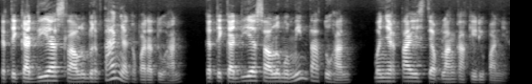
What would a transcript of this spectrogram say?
Ketika dia selalu bertanya kepada Tuhan, ketika dia selalu meminta Tuhan menyertai setiap langkah kehidupannya.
